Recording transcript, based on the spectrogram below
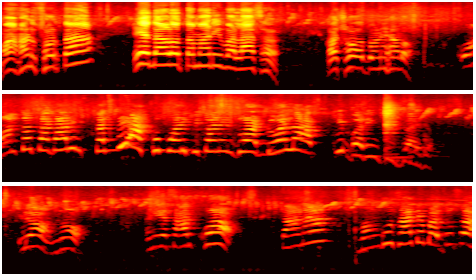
વાહણ છોડતા એ દાડો તમારી વલા છે કશો વાંધો નહીં હાડો ઓન તો સગારી કદી આખું પાણી પીતાની જો આ ડોલ આખી ભરીને પીજાય જાય લ્યો નો. અને એ સારખો. તાણા મંગુ સાથે બધું છે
